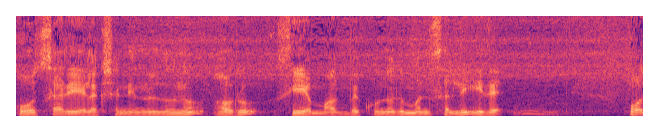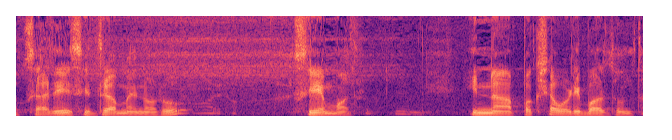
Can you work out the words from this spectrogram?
ಹೋದ ಸಾರಿ ಎಲೆಕ್ಷನ್ನಿಂದಲೂ ಅವರು ಸಿ ಎಂ ಆಗಬೇಕು ಅನ್ನೋದು ಮನಸ್ಸಲ್ಲಿ ಇದೆ. ಹೋದ ಸಾರಿ ಸಿದ್ದರಾಮಯ್ಯನವರು ಸಿ ಎಂ ಆದರು. ಇನ್ನು ಪಕ್ಷ ಹೊಡಿಬಾರ್ದು ಅಂತ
